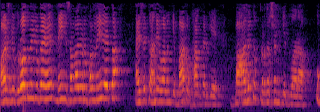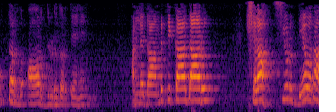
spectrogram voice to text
और इसके विरोध में जो कहे, नहीं, समाज में फल नहीं देता। ऐसे कहने वालों की बात उठा करके बाधक प्रदर्शन के द्वारा उत्तर और दृढ़ करते हैं। अन्यथा मृतिका दारु, शिला देवता,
